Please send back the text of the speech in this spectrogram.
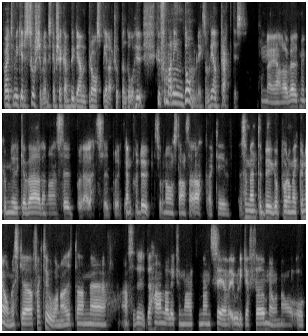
vi har inte mycket resurser, men vi ska försöka bygga en bra spelartrupp ändå. Hur, hur får man in dem liksom, rent praktiskt? För mig handlar det väldigt mycket om mjuka värden och en slutprodukt, slutprodukt. En produkt som någonstans är attraktiv, som inte bygger på de ekonomiska faktorerna, utan eh, alltså det, det handlar liksom om att man ser olika förmåner och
